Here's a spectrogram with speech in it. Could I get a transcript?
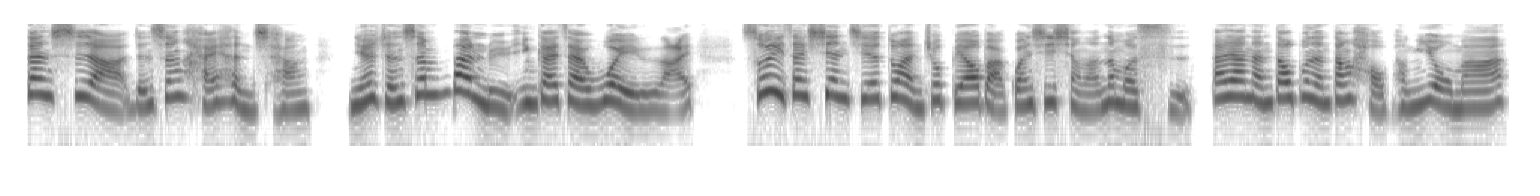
但是啊，人生还很长，你的人生伴侣应该在未来，所以在现阶段就不要把关系想的那么死。大家难道不能当好朋友吗？”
